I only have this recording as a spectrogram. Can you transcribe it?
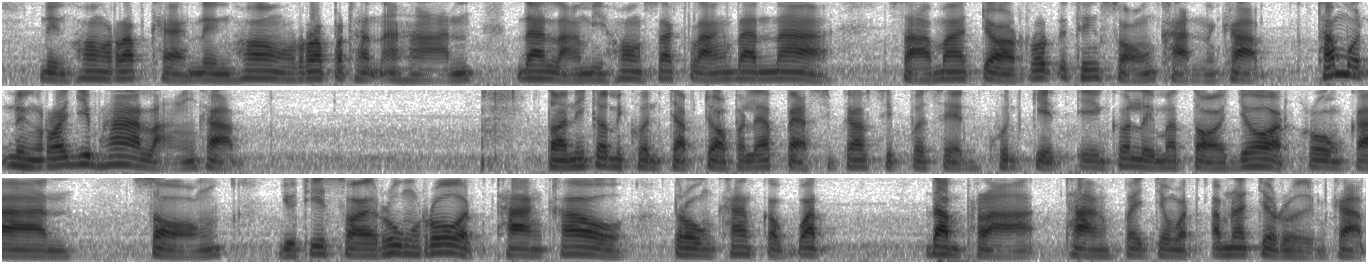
1 ห้องรับแขก1ห้องรับประทานอาหาร ด้านหลังมีห้องซักล้างด้านหน้า สามารถจอดรถได้ถึง 2 คันครับ ทั้งหมด 125 หลังครับ ตอนนี้ก็มีคนจับจองไปแล้ว 80-90%คุณเกตเองก็เลยมาต่อยอดโครงการ 2 อยู่ที่ซอยรุ่งโรจน์ทางเข้า ตรงข้ามกับวัดดัมพราทางไปจังหวัดอำนาจเจริญครับ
